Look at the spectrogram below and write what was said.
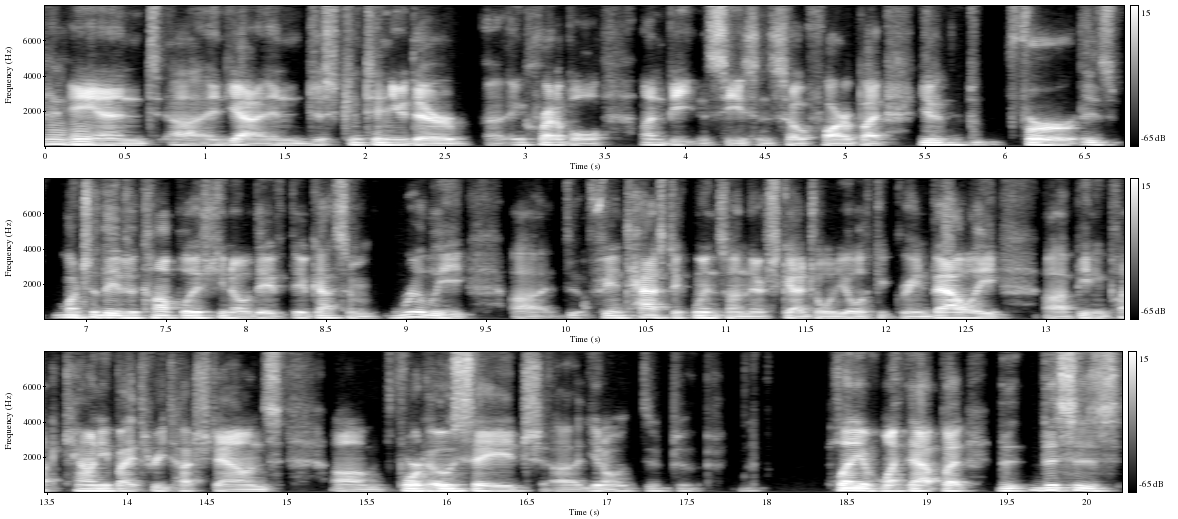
mm-hmm. and uh, and yeah, and just continue their uh, incredible unbeaten season so far. But you know, for as much as they've accomplished, you know they've they've got some really fantastic wins on their schedule. You look at Grain Valley beating Platte County by three touchdowns, um, Fort Osage, you know. Plenty of them like that, but th- this is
